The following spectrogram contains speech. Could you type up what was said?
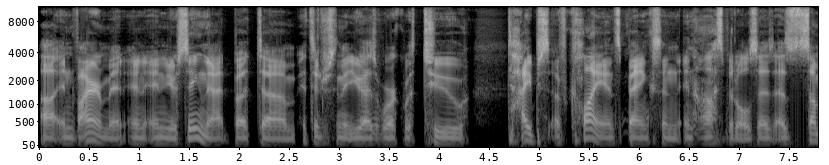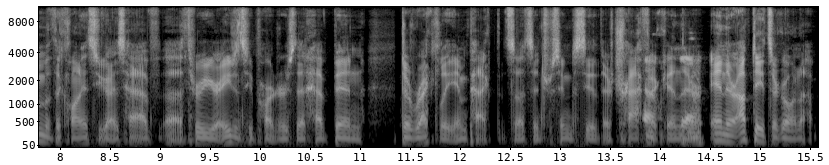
uh, environment, and and you're seeing that. But um, it's interesting that you guys work with two types of clients, banks and, and hospitals, as, as some of the clients you guys have uh, through your agency partners that have been directly impacted. So it's interesting to see that their traffic yeah, and their yeah. and their updates are going up.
